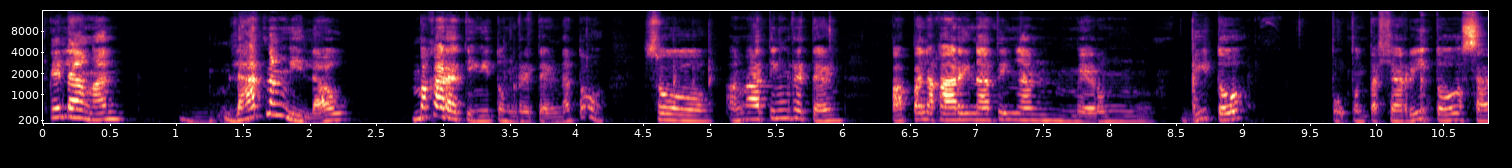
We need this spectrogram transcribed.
kailangan lahat ng ilaw makarating itong return na to. So, ang ating return, papalakarin natin yan merong dito, pupunta siya rito sa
